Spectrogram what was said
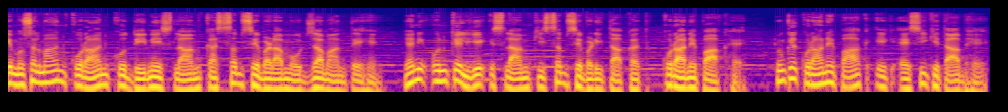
कि मुसलमान कुरान को दीन इस्लाम का सबसे बड़ा मुआवजा मानते हैं। यानी उनके लिए इस्लाम की सबसे बड़ी ताकत कुरान पाक है। क्योंकि कुरान पाक एक ऐसी किताब है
